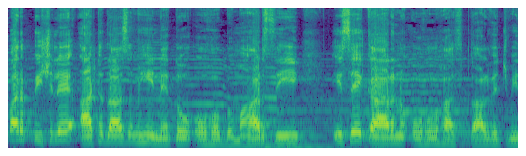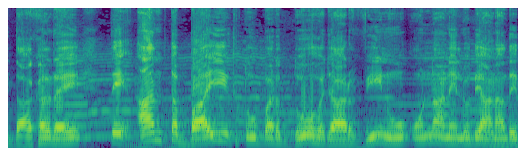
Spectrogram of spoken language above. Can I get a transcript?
ਪਰ ਪਿਛਲੇ 8-10 ਮਹੀਨੇ ਤੋਂ ਉਹ ਬਿਮਾਰ ਸੀ। ਇਸੇ ਕਾਰਨ ਉਹ ਹਸਪਤਾਲ ਵਿੱਚ ਵੀ ਦਾਖਲ ਰਹੇ ਤੇ ਅੰਤ 22 ਅਕਤੂਬਰ 2020 ਨੂੰ ਉਹਨਾਂ ਨੇ ਲੁਧਿਆਣਾ ਦੇ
